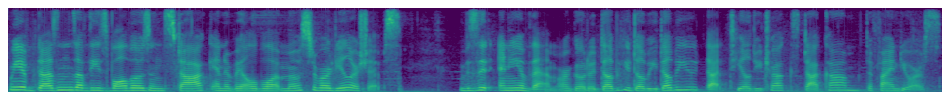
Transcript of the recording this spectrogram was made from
We have dozens of these Volvos in stock and available at most of our dealerships. Visit any of them or go to www.tlgtrucks.com to find yours.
